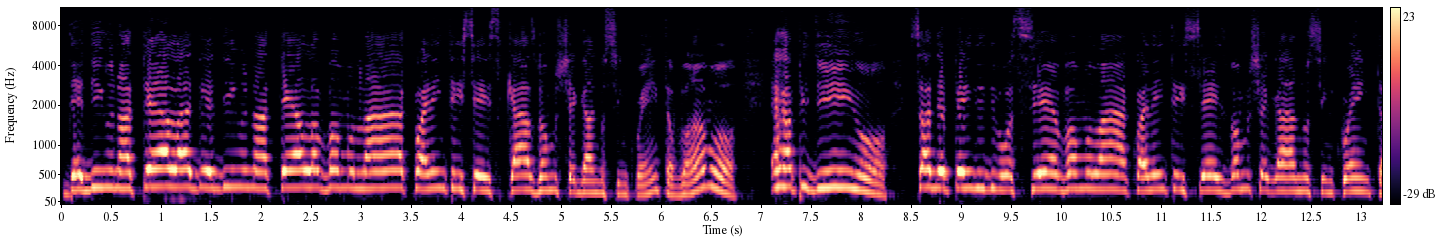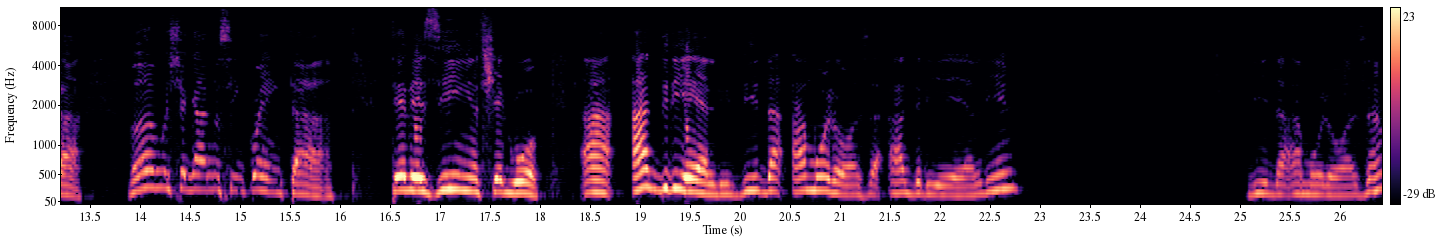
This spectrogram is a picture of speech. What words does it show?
Dedinho na tela, dedinho na tela, vamos lá, 46K, vamos chegar nos 50, vamos? É rapidinho, só depende de você, vamos lá, 46, vamos chegar nos 50, vamos chegar nos 50. Terezinha chegou, a Adriele, vida amorosa, Adriele. Vida amorosa.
